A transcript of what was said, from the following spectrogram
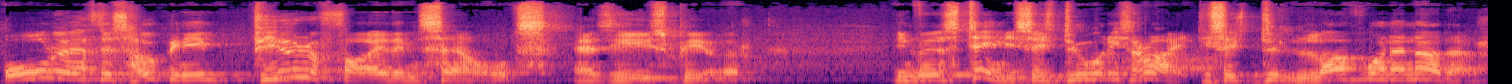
All who have this hope in him purify themselves as he is pure. In verse 10, he says, Do what is right. He says, "Do- Love one another.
